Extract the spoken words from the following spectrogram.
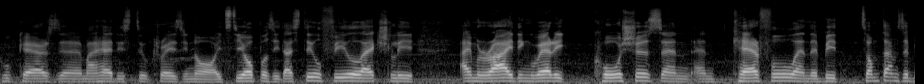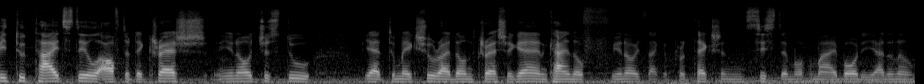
who cares uh, my head is still crazy no it's the opposite I still feel actually I'm riding very cautious and and careful and a bit sometimes a bit too tight still after the crash you know just to yeah to make sure I don't crash again kind of you know it's like a protection system of my body I don't know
